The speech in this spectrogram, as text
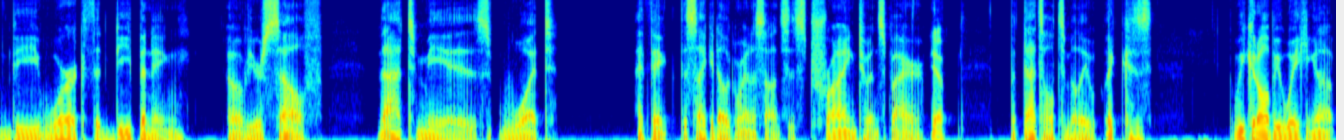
the work, the deepening of yourself. That to me is what I think the psychedelic renaissance is trying to inspire. Yep. But that's ultimately like because we could all be waking up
